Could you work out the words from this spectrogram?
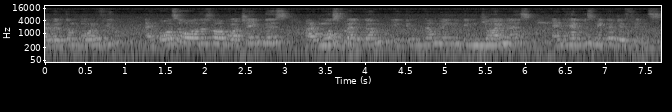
I welcome all of you. And also all those who are watching this are most welcome. You can come in, you can join us and help us make a difference.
